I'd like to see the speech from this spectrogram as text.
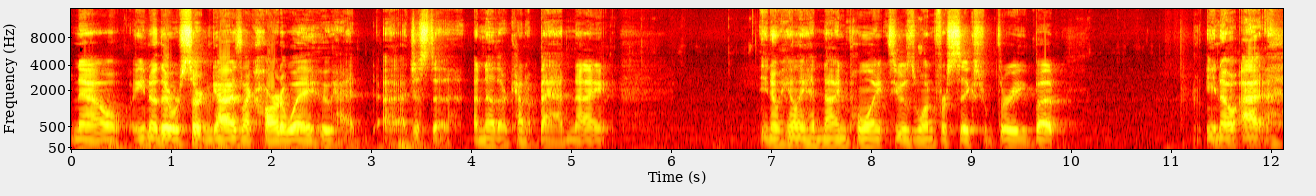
Now, you know, there were certain guys like Hardaway who had uh, just a another kind of bad night. You know, he only had nine points. He was one for six from three, but you know, I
